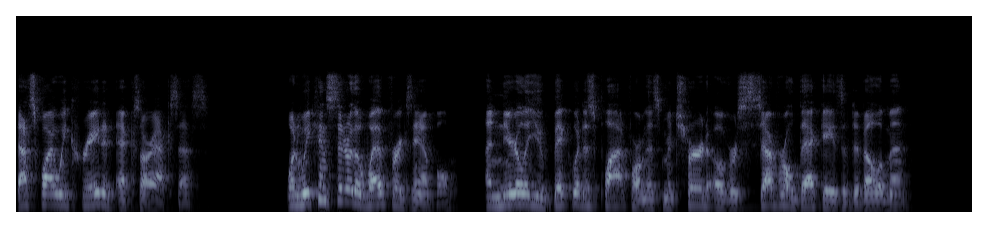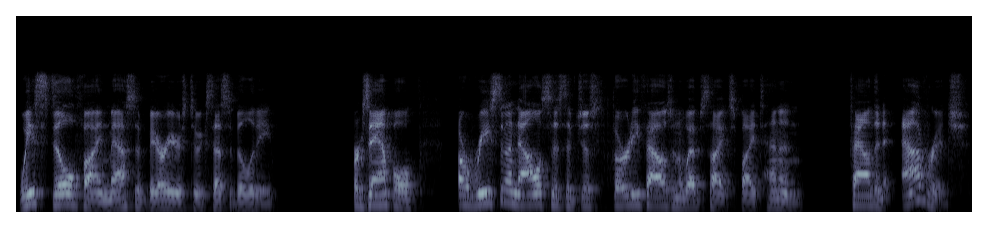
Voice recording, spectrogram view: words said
That's why we created XR Access. When we consider the web, for example, a nearly ubiquitous platform that's matured over several decades of development, we still find massive barriers to accessibility. For example, a recent analysis of just 30,000 websites by Tenon found an average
